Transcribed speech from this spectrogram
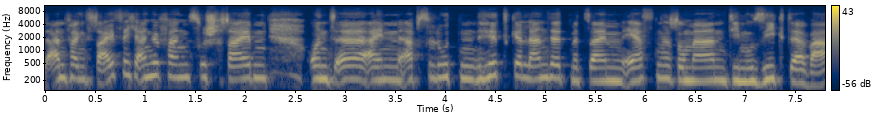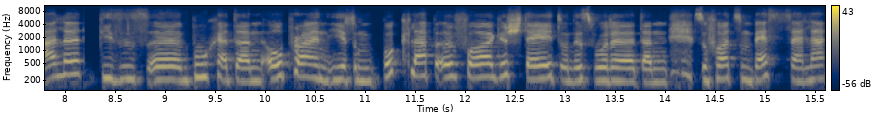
Anfang 30 angefangen zu schreiben und äh, einen absoluten Hit gelandet mit seinem ersten Roman Die Musik der Wale. Dieses äh, Buch hat dann Oprah in ihrem Book Club Club äh, vorgestellt und es wurde dann sofort zum Bestseller.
